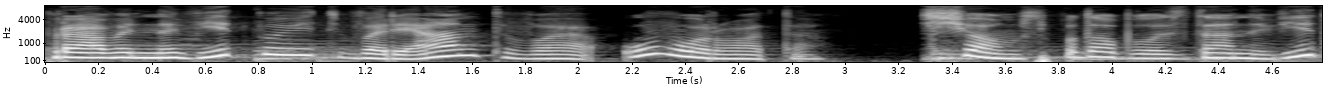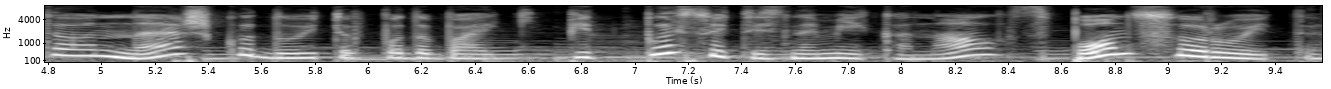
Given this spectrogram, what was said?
Правильна відповідь варіант В у ворота. Якщо вам сподобалось дане відео, не шкодуйте вподобайки. Підписуйтесь на мій канал, спонсоруйте.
